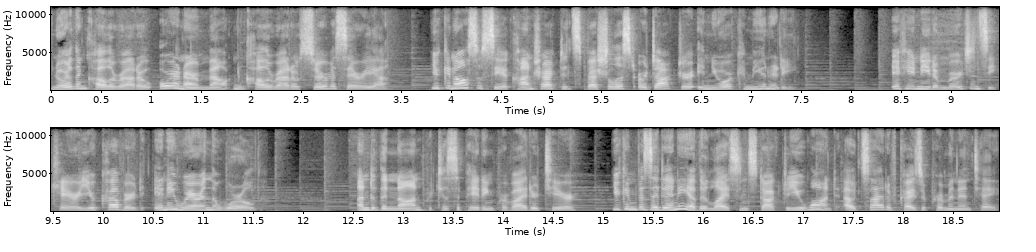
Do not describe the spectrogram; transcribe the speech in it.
northern Colorado, or in our mountain Colorado service area, you can also see a contracted specialist or doctor in your community. If you need emergency care, you're covered anywhere in the world. Under the non-participating provider tier, you can visit any other licensed doctor you want outside of Kaiser Permanente.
